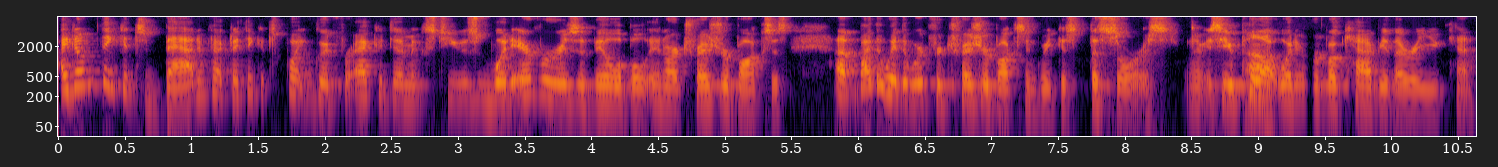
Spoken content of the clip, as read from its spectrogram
I don't think it's bad. In fact, I think it's quite good for academics to use whatever is available in our treasure boxes. Uh, by the way, the word for treasure box in Greek is thesaurus. So you pull oh. out whatever vocabulary you can.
